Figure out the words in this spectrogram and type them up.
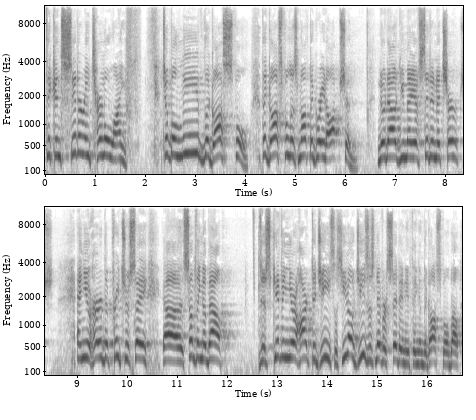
to consider eternal life. to believe the gospel. The gospel is not the great option. No doubt you may have sit in a church and you heard the preacher say uh, something about just giving your heart to Jesus. You know, Jesus never said anything in the gospel about,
